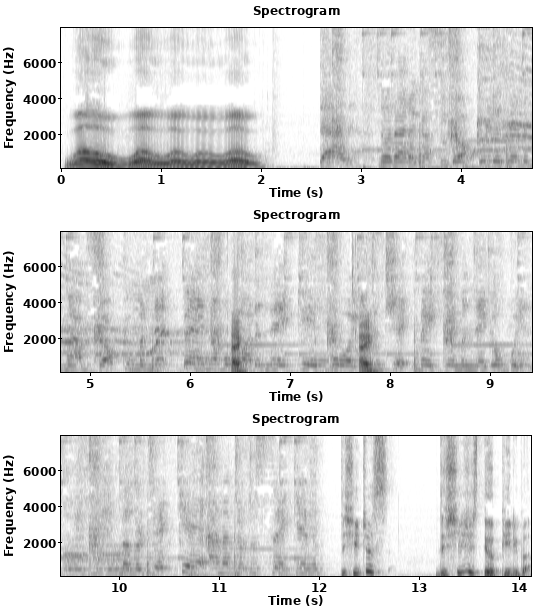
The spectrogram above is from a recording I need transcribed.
whoa, whoa, whoa, whoa, whoa. Hey. Did she just? Did she just do a PewDiePie?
